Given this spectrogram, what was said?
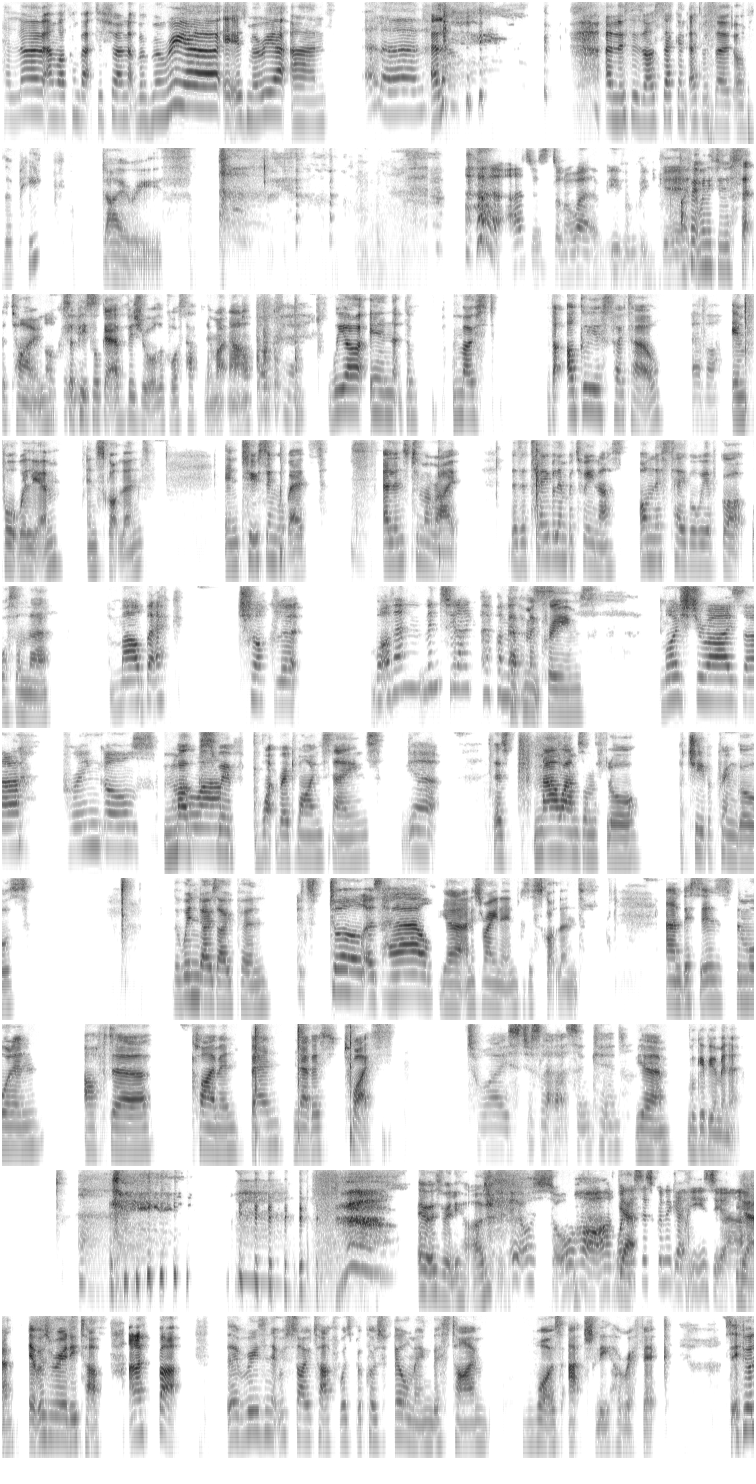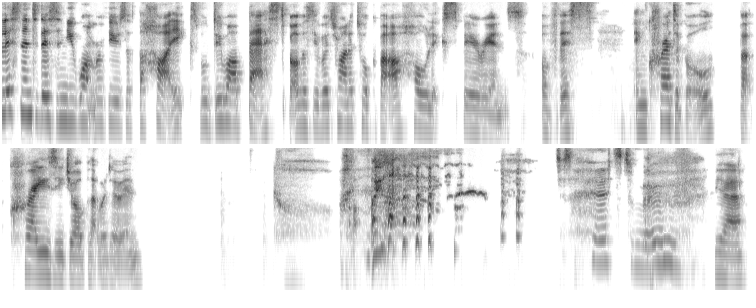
Hello and welcome back to Showing Up with Maria. It is Maria and Ellen. Ella. and this is our second episode of the Peak Diaries. I just don't know where to even begin. I think we need to just set the tone Okay, so people get a visual of what's happening right now. Okay. We are in the most, the ugliest hotel Ever. in Fort William in Scotland in two single beds. Ellen's to my right. There's a table in between us. On this table, we have got what's on there? Malbec, chocolate. What are them mints you like? Peppermint. Peppermint creams, Moisturizer, Pringles. mugs with what red wine stains. Yeah. There's Maoams on the floor, a tube of Pringles. The window's open. It's dull as hell. Yeah, and it's raining because it's Scotland. And this is the morning after climbing Ben Nevis twice. Twice. Just let that sink in. Yeah, we'll give you a minute. it was really hard. It was so hard. When Yeah. is this going to get easier? Yeah, it was really tough. And I but the reason it was so tough was because filming this time was actually horrific. So if you're listening to this and you want reviews of the hikes, we'll do our best, but obviously we're trying to talk about our whole experience of this incredible but crazy job that we're doing. just hurts to move. yeah.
